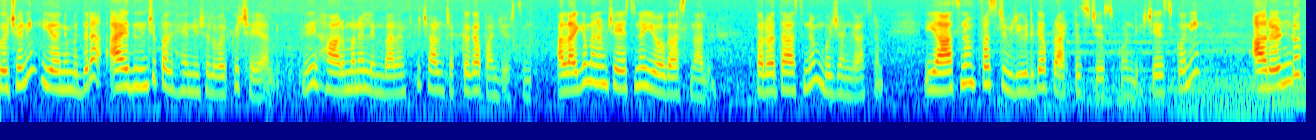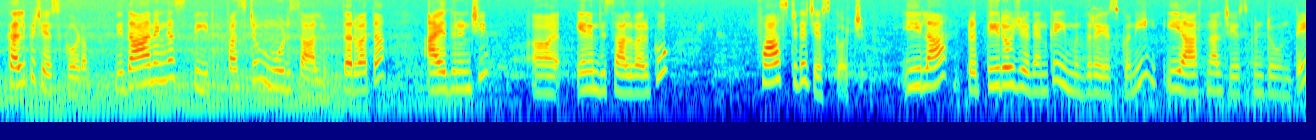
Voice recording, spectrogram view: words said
కూర్చొని యోని ముద్ర ఐదు నుంచి పదిహేను నిమిషాల వరకు చేయాలి. ఇది హార్మోనల్ ఇంబ్యాలెన్స్కి చాలా చక్కగా పనిచేస్తుంది. అలాగే మనం చేసిన యోగాసనాలు పర్వతాసనం భుజంగాసనం. ఈ ఆసనం ఫస్ట్ విడివిడిగా ప్రాక్టీస్ చేసుకోండి. చేసుకొని ఆ రెండు కలిపి చేసుకోవడం. నిదానంగా స్పీడ్ ఫస్ట్ మూడు సార్లు తర్వాత ఐదు నుంచి ఎనిమిది సార్లు వరకు ఫాస్ట్గా చేసుకోవచ్చు. ఇలా ప్రతిరోజు కనుక ఈ ముద్ర వేసుకొని ఈ ఆసనాలు చేసుకుంటూ ఉంటే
